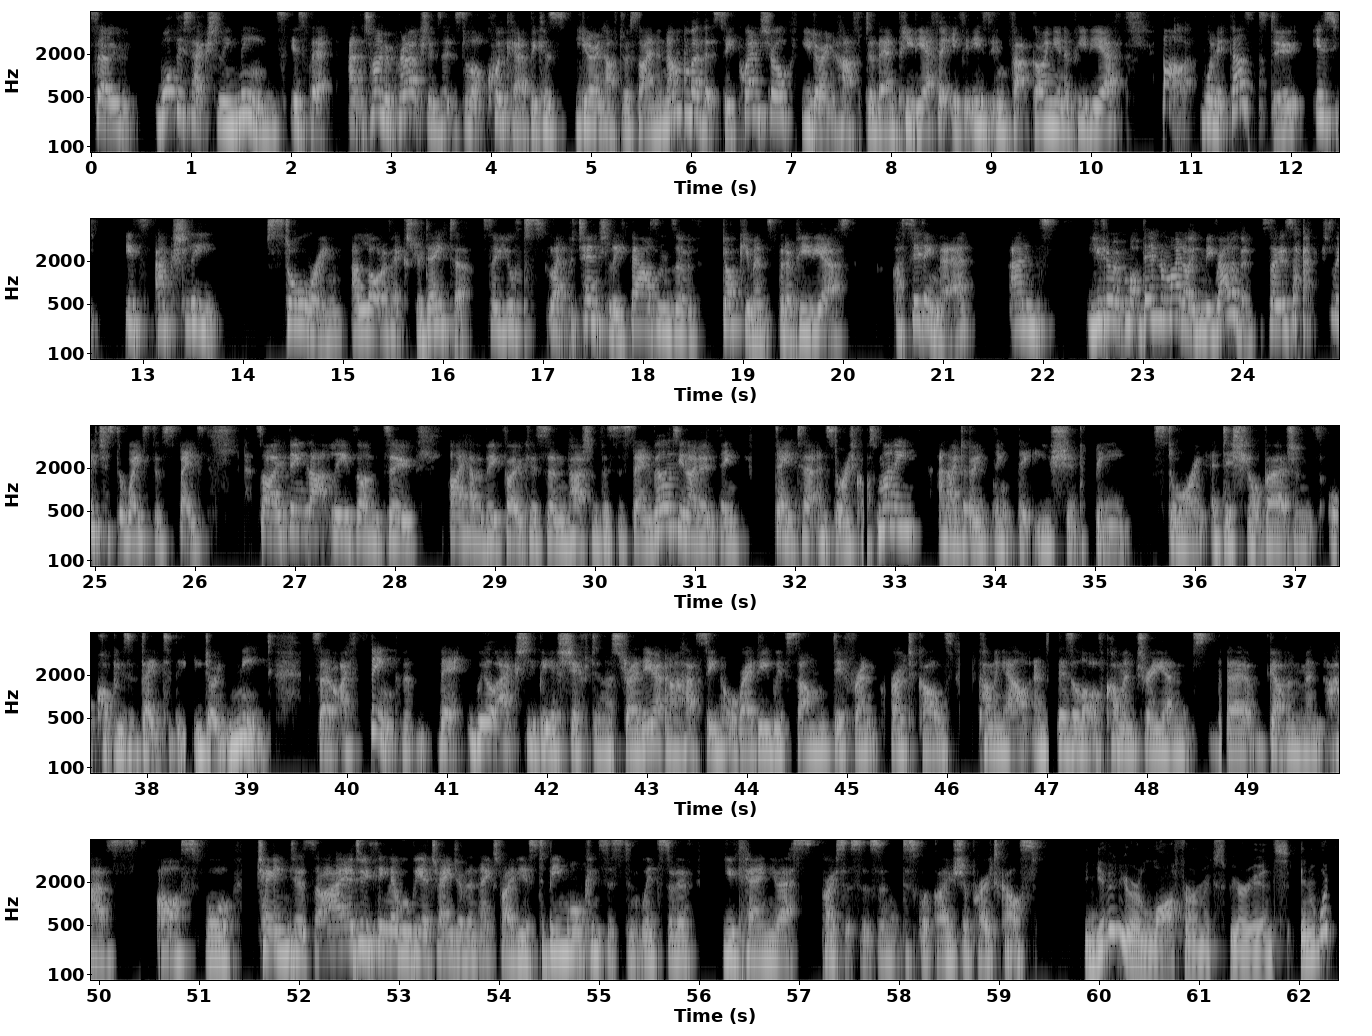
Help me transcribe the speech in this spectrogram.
So, what this actually means is that at the time of productions, it's a lot quicker because you don't have to assign a number that's sequential. You don't have to then PDF it if it is in fact going in a PDF. But what it does do is it's actually storing a lot of extra data. So you're like potentially thousands of documents that are PDFs are sitting there and you don't then it might not even be relevant. So it's actually just a waste of space. So I think that leads on to I have a big focus and passion for sustainability. And I don't think data and storage cost money. And I don't think that you should be storing additional versions or copies of data that you don't need. So I think that there will actually be a shift in Australia, and I have seen it already with some different protocols coming out. And there's a lot of commentary, and the government has asked for changes. So I do think there will be a change over the next five years to be more consistent with sort of UK and US processes and disclosure protocols. Given your law firm experience, in what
